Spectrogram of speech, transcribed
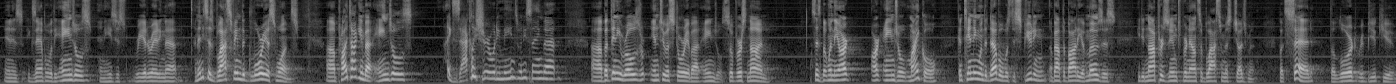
in his example with the angels, and he's just reiterating that. And then he says, blaspheme the glorious ones. Uh, probably talking about angels. Not exactly sure what he means when he's saying that. Uh, but then he rolls into a story about angels. So, verse 9 says, But when the arch- archangel Michael, contending with the devil, was disputing about the body of Moses, he did not presume to pronounce a blasphemous judgment, but said, The Lord rebuke you.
